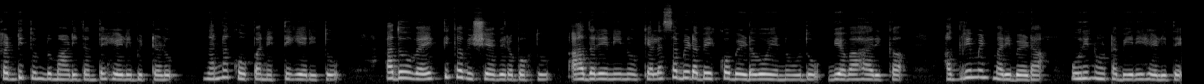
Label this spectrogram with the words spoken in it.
ಕಡ್ಡಿ ತುಂಡು ಮಾಡಿದಂತೆ ಹೇಳಿಬಿಟ್ಟಳು. ನನ್ನ ಕೋಪ ನೆತ್ತಿಗೇರಿತು. ಅದು ವೈಯಕ್ತಿಕ ವಿಷಯವಿರಬಹುದು. ಆದರೆ ನೀನು ಕೆಲಸ ಬಿಡಬೇಕೋ ಬೇಡವೋ ಎನ್ನುವುದು ವ್ಯಾವಹಾರಿಕ. ಅಗ್ರಿಮೆಂಟ್ ಮರಿಬೇಡ ಉರಿನೋಟ ಬೀರಿ ಹೇಳಿದೆ.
